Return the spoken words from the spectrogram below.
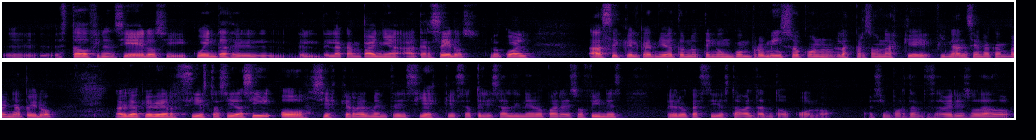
eh, estados financieros y cuentas de la campaña a terceros, lo cual hace que el candidato no tenga un compromiso con las personas que financian la campaña, pero habría que ver si esto ha sido así o si es que realmente, si es que se ha utilizado el dinero para esos fines, pero Castillo estaba al tanto o no. Es importante saber eso dado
